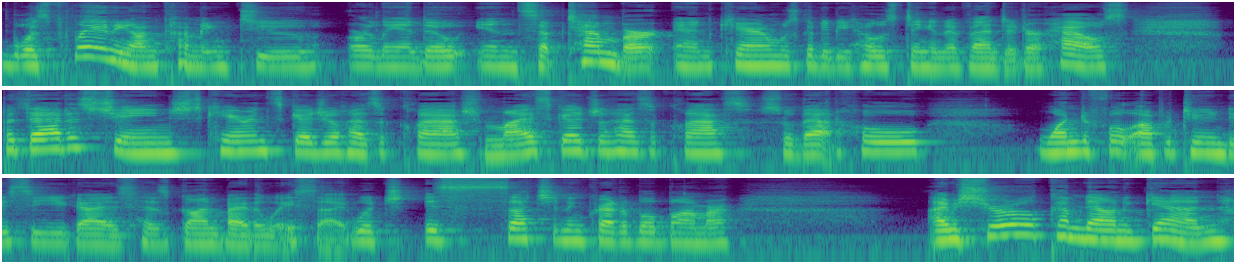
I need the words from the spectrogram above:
was planning on coming to Orlando in September, and Karen was going to be hosting an event at her house. But that has changed. Karen's schedule has a clash, my schedule has a clash, so that whole wonderful opportunity to see you guys has gone by the wayside, which is such an incredible bummer. I'm sure it'll come down again.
